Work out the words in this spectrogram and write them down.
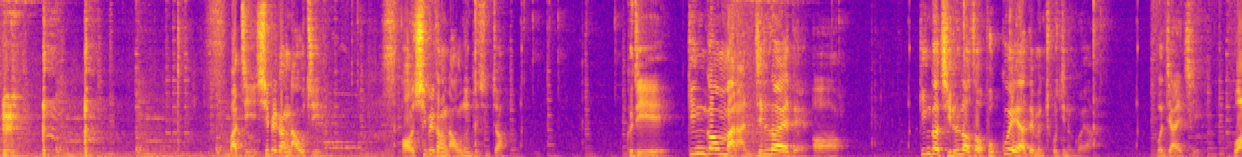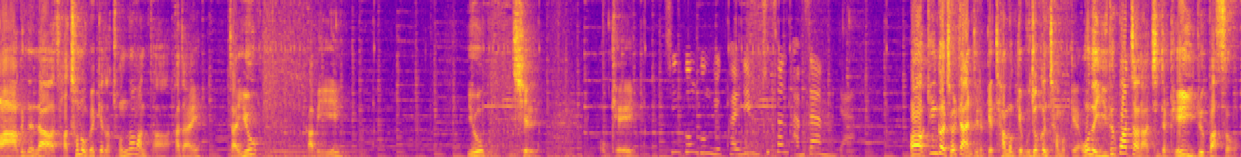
맞지? 11강 나오지? 어 11강 나오는데 진짜? 그지? 낀 것만 안 질러야 돼 어 낀 거 질러서 복구해야 되면 조지는 거야. 뭔지 알지? 와 근데 나 4,500개다. 존나 많다. 가자. 자 6, 까비 6, 7 오케이. 신공공육팔님 추천 감사합니다. 어 낀 거 절대 안 지를게. 참을게. 무조건 참을게. 오늘 이득 봤잖아. 진짜 개 이득 봤어.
